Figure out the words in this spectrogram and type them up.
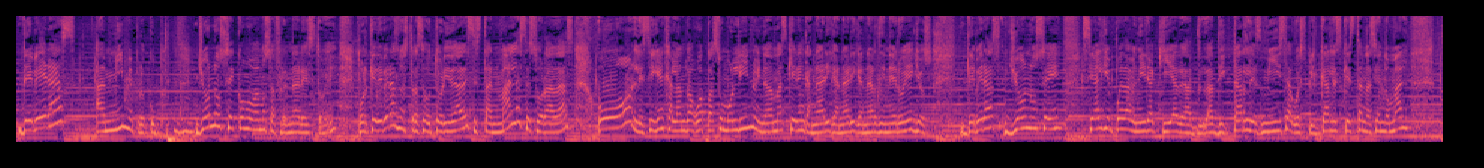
De veras, a mí me preocupa. Yo no sé cómo vamos a frenar esto, ¿eh? Porque de veras nuestras autoridades están mal asesoradas o le siguen jalando agua para su molino y nada más quieren ganar y ganar y ganar dinero ellos. De veras, yo no sé si alguien pueda venir aquí a, a- a dictarles misa o explicarles qué están haciendo mal,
